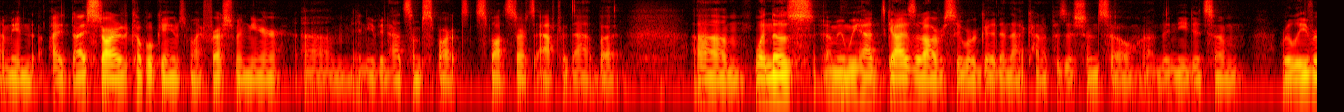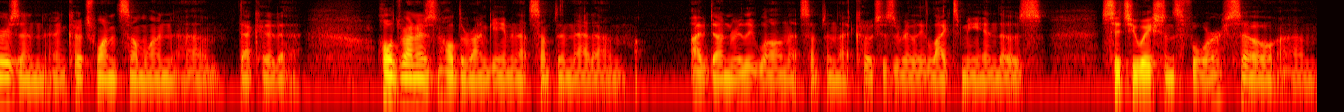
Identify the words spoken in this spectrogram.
I mean, I, I started a couple games my freshman year, um, and even had some spot spot starts after that. But um, when those, I mean, we had guys that obviously were good in that kind of position, so um, they needed some relievers, and, and coach wanted someone um, that could uh, hold runners and hold the run game, and that's something that um, I've done really well, and that's something that coaches really liked me in those situations for. So um,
